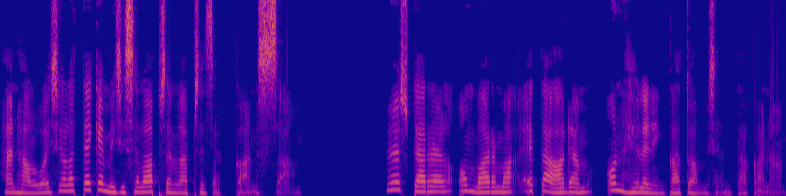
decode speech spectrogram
Hän haluaisi olla tekemisissä lapsen lapsensa kanssa. Myös Carol on varma, että Adam on Helenin katoamisen takana.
